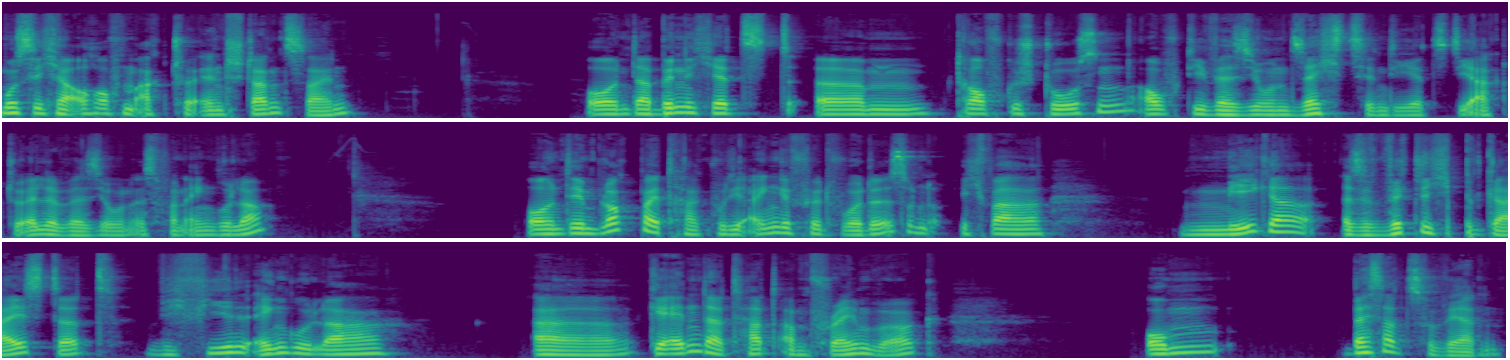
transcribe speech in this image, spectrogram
muss ich ja auch auf dem aktuellen Stand sein. Und da bin ich jetzt ähm, drauf gestoßen auf die Version 16, die jetzt die aktuelle Version ist von Angular. Und den Blogbeitrag, wo die eingeführt wurde, ist und ich war mega, also wirklich begeistert, wie viel Angular äh, geändert hat am Framework, um besser zu werden.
